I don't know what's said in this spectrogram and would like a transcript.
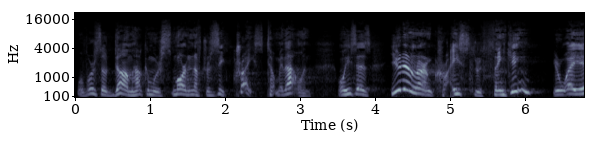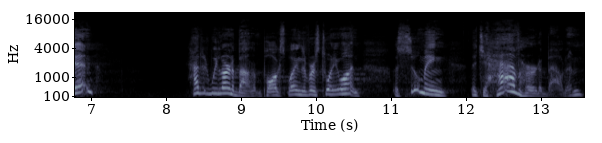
Well, if we're so dumb, how come we're smart enough to receive Christ? Tell me that one. Well, he says, You didn't learn Christ through thinking your way in. How did we learn about him? Paul explains in verse 21 assuming that you have heard about him,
